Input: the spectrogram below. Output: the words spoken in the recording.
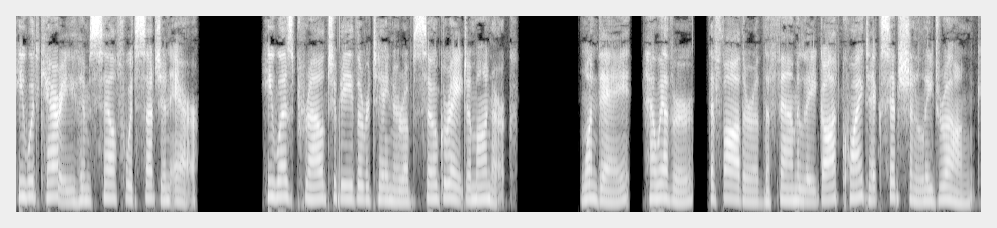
He would carry himself with such an air. He was proud to be the retainer of so great a monarch. One day, however, the father of the family got quite exceptionally drunk.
